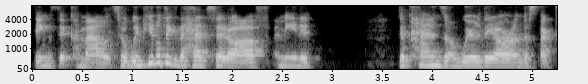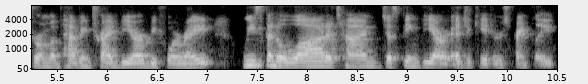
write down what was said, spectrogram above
things that come out. So when people take the headset off, I mean, it depends on where they are on the spectrum of having tried VR before, right? We spend a lot of time just being VR educators, frankly.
